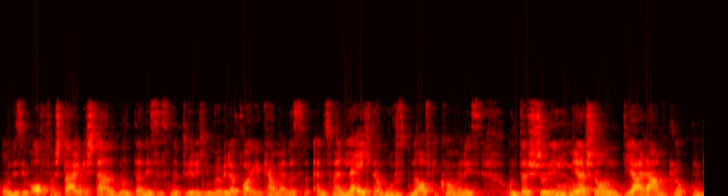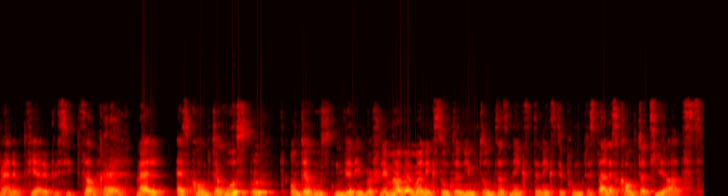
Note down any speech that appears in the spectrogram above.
und ist im Offenstall gestanden und dann ist es natürlich immer wieder vorgekommen, dass ein, so ein leichter Husten aufgekommen ist. Und da schrillen ja schon die Alarmglocken bei einem Pferdebesitzer. Okay. Weil es kommt der Husten und der Husten wird immer schlimmer, wenn man nichts unternimmt und das nächste, der nächste Punkt ist dann, es kommt der Tierarzt.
